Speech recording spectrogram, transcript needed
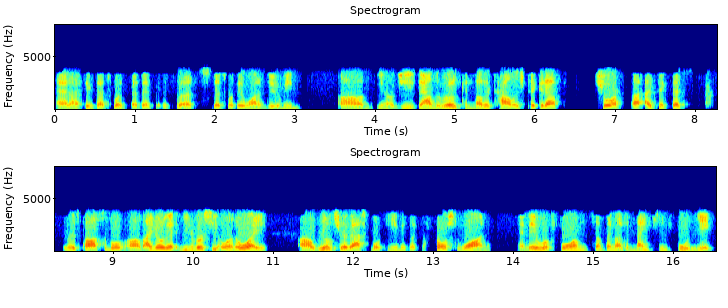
and I think that's what that, that's that's what they want to do. I mean, um, you know, geez, down the road, can another college pick it up? Sure, I think that's that's possible. Um, I know that University of Illinois uh, wheelchair basketball team is like the first one and they were formed something like in 1948.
